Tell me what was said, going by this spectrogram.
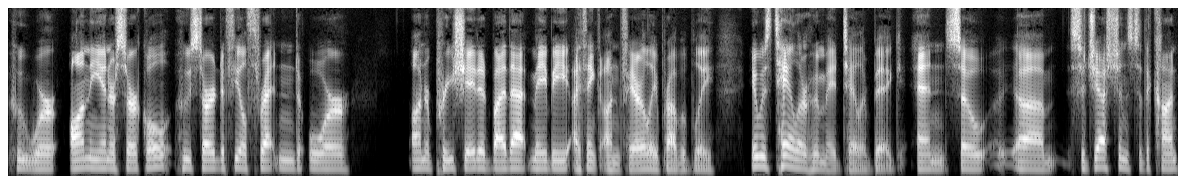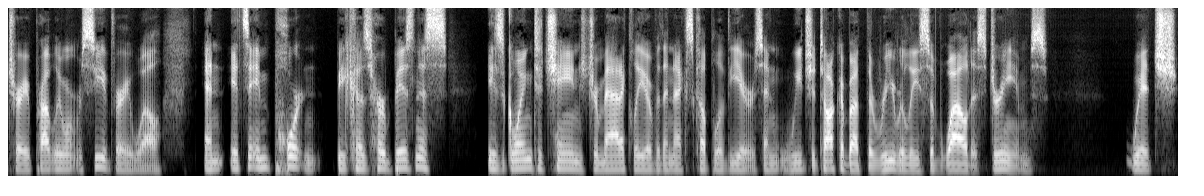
who were on the inner circle who started to feel threatened or unappreciated by that, maybe. I think unfairly, probably. It was Taylor who made Taylor big. And so um, suggestions to the contrary probably weren't received very well. And it's important because her business is going to change dramatically over the next couple of years. And we should talk about the re release of Wildest Dreams, which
